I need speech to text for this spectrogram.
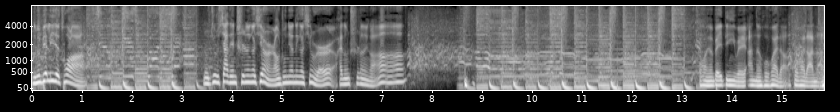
你们别理解错了。就是夏天吃那个杏，然后中间那个杏仁还能吃的那个啊啊啊！我好像被定义为安南坏坏的坏坏的安南。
